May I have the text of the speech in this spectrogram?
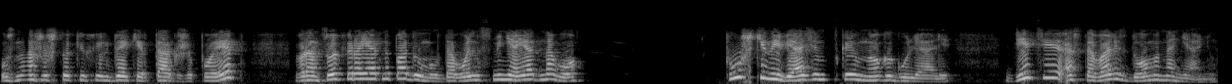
Узнав же, что Кюхельбекер также поэт, Воронцов, вероятно, подумал, довольно с меня и одного. Пушкин и Вяземская много гуляли, дети оставались дома на няню.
